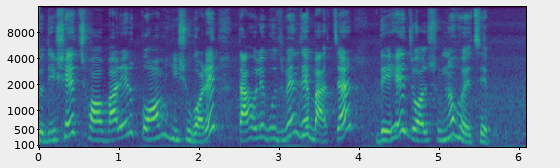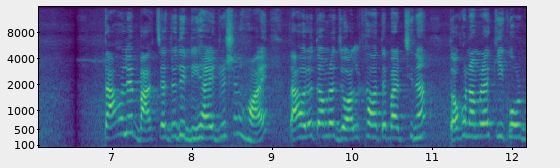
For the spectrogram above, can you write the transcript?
যদি সে ছবারের কম হিসু করে, তাহলে বুঝবেন যে বাচ্চার দেহে জল শূন্য হয়েছে। তাহলে বাচ্চার যদি ডিহাইড্রেশন হয়, তাহলে তো আমরা জল খাওয়াতে পারছি না। তখন আমরা কি করব?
